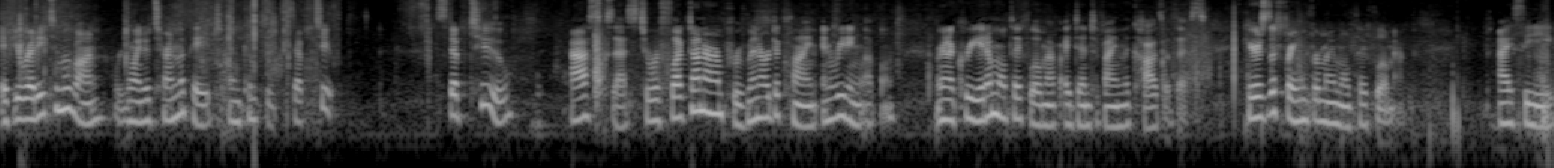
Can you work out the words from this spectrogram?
If you're ready to move on, we're going to turn the page and complete step two. Step two asks us to reflect on our improvement or decline in reading level. We're going to create a multi-flow map identifying the cause of this. Here's the frame for my multi-flow map. I see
